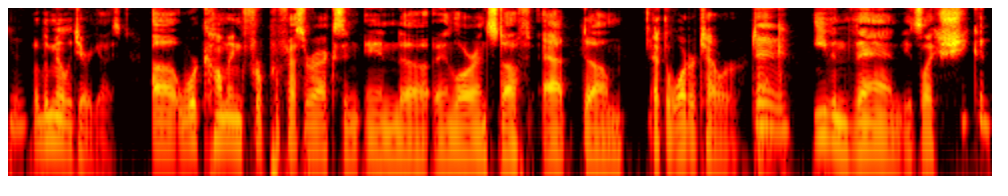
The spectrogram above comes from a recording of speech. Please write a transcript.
Hmm. the military guys uh, were coming for Professor X and and uh, and Laura and stuff at um, at the water tower tank. Mm. Even then, it's like she could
